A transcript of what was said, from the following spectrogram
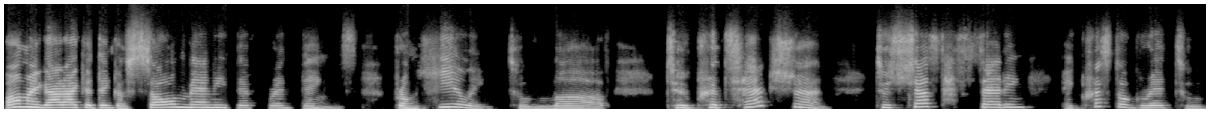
Oh my God, I could think of so many different things from healing to love to protection to just setting a crystal grid to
